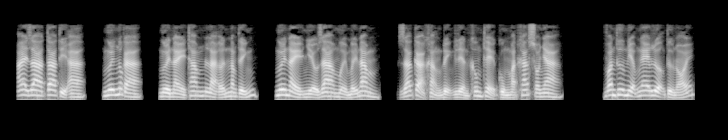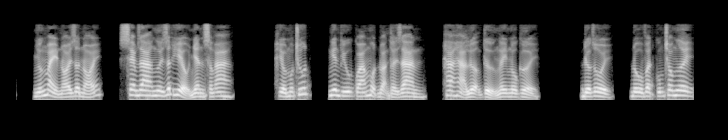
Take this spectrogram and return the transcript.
Ai ra ta tỷ à, ngươi ngốc à, người này tham là ấn năm tính, ngươi này nhiều ra mười mấy năm, giá cả khẳng định liền không thể cùng mặt khác so nha. Văn thư niệm nghe lượng tử nói, nhướng mày nói dân nói, xem ra ngươi rất hiểu nhân sâm A. Hiểu một chút, nghiên cứu quá một đoạn thời gian, ha hả lượng tử ngây ngô cười. Được rồi, đồ vật cũng cho ngươi,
